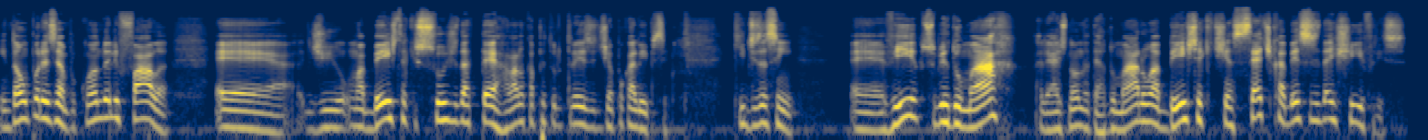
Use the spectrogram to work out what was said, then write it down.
Então, por exemplo, quando ele fala é, de uma besta que surge da terra, lá no capítulo 13 de Apocalipse, que diz assim: é, Vi subir do mar, aliás, não da terra, do mar, uma besta que tinha sete cabeças e dez chifres.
